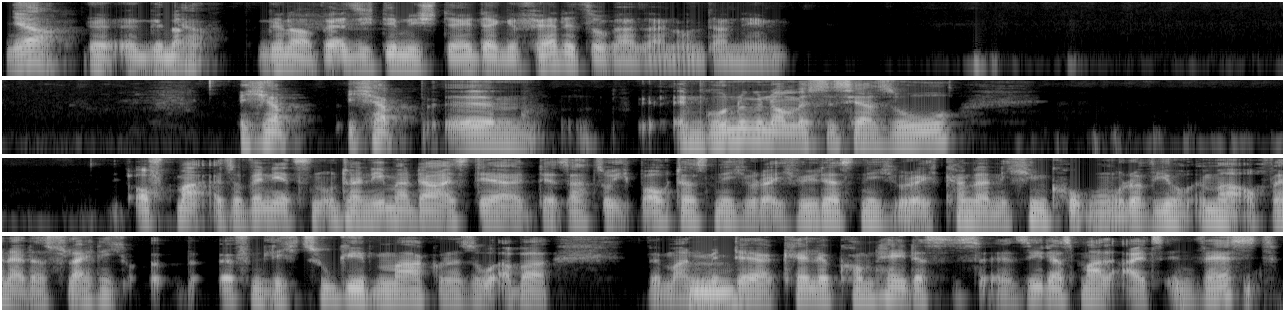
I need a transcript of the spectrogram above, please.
Ja. Äh, äh, genau. Ja. Genau. Wer sich dem nicht stellt, der gefährdet sogar sein Unternehmen. Ich habe ich habe ähm, im Grunde genommen ist es ja so, oftmal, also wenn jetzt ein Unternehmer da ist, der, der sagt so, ich brauche das nicht oder ich will das nicht oder ich kann da nicht hingucken oder wie auch immer, auch wenn er das vielleicht nicht öffentlich zugeben mag oder so, aber wenn man mhm. mit der Kelle kommt, hey, das ist, äh, sehe das mal als Invest,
